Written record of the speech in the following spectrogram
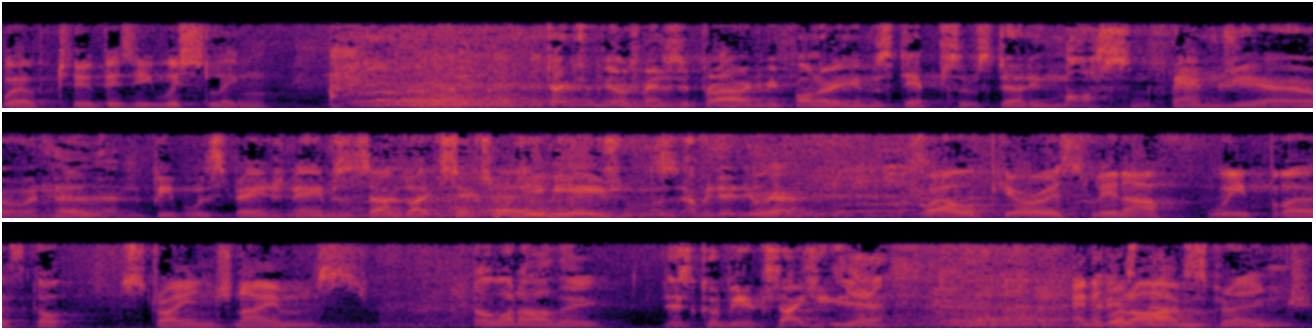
we're too busy whistling. Don't you feel tremendously proud to be following in the steps of Stirling Moss and Fangio and, Who? Uh, and people with strange names that sounds like sexual deviations? I mean, don't you hear? Well, curiously enough, we've both got strange names. oh, what are they? This could be exciting. Yes. And if Well, it's that I'm- strange,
